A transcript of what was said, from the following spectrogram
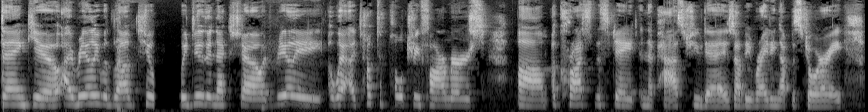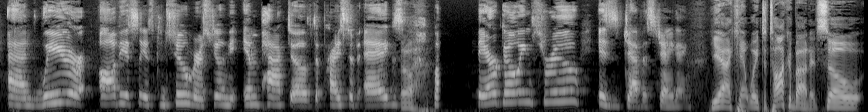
Thank you. I really would love to. We do the next show. It really, I talked to poultry farmers um, across the state in the past few days. I'll be writing up a story. And we're obviously, as consumers, feeling the impact of the price of eggs. Ugh. But they're going through is devastating. Yeah, I can't wait to talk about it. So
